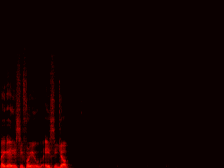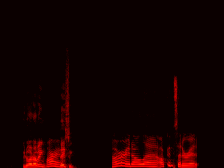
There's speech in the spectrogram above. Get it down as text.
Make it easy for you, easy job. You know what I mean? All right. All right, I'll uh, I'll consider it.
